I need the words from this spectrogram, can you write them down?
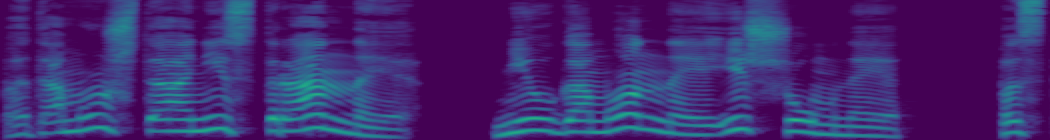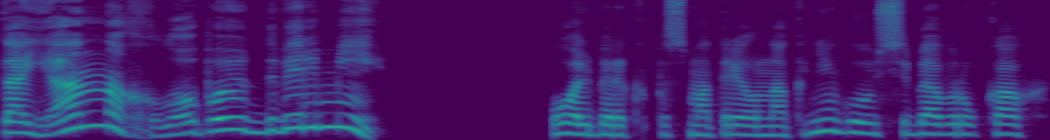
«Потому что они странные, неугомонные и шумные. Постоянно хлопают дверьми. Ольберг посмотрел на книгу у себя в руках,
